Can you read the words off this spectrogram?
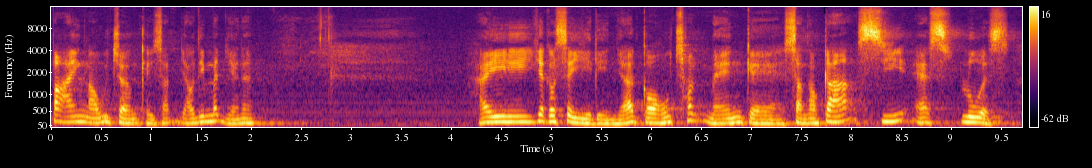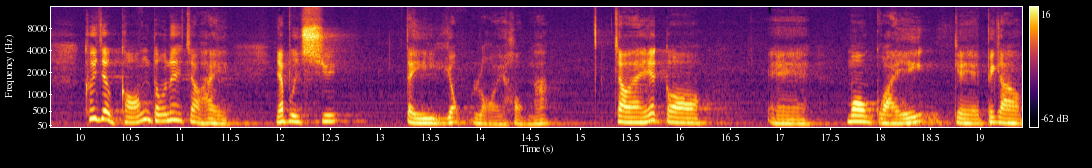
拜偶像其實有啲乜嘢呢？喺一九四二年有一個好出名嘅神學家 C.S. Lewis，佢就講到呢，就係一本書《地獄來鴻》啊，就係一個誒魔鬼嘅比較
